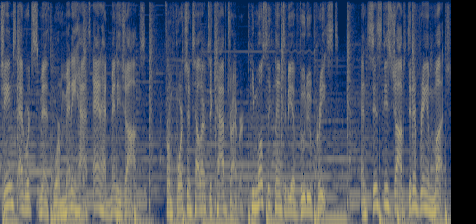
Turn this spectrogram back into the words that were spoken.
James Edward Smith wore many hats and had many jobs. From fortune teller to cab driver, he mostly claimed to be a voodoo priest. And since these jobs didn't bring him much,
